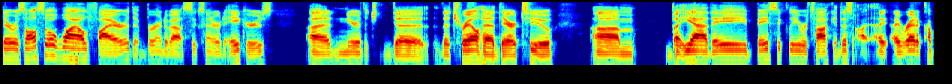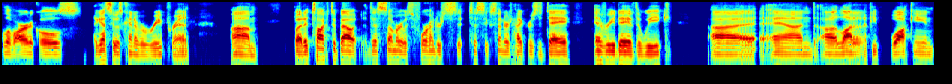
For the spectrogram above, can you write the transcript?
there was also a wildfire that burned about 600 acres uh, near the the the trailhead there too. Um, but yeah, they basically were talking. This I, I read a couple of articles. I guess it was kind of a reprint. Um, but it talked about this summer it was 400 to 600 hikers a day every day of the week, uh, and a lot of people walking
